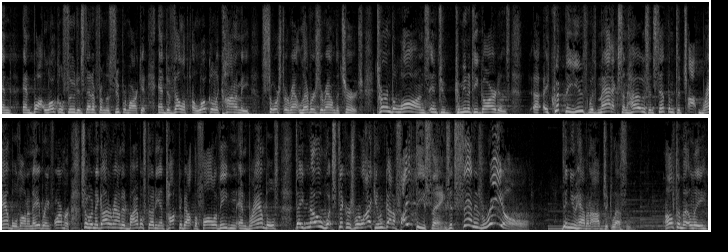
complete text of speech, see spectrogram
And, and bought local food instead of from the supermarket and developed a local economy sourced around, leveraged around the church. Turned the lawns into community gardens uh, equipped the youth with mattocks and hoes and sent them to chop brambles on a neighboring farmer. So when they got around at Bible study and talked about the fall of Eden and brambles, they know what stickers were like, and we've got to fight these things. It's sin is real. Then you have an object lesson. Ultimately,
